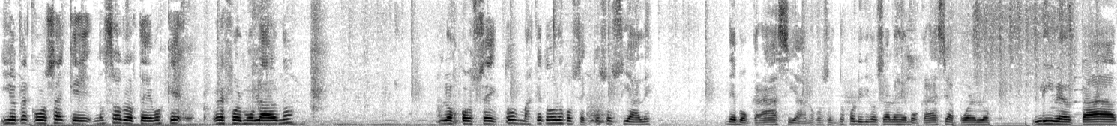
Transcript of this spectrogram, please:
y otra cosa que nosotros tenemos que reformularnos los conceptos, más que todos los conceptos sociales, democracia, los conceptos políticos sociales, democracia, pueblo, libertad,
